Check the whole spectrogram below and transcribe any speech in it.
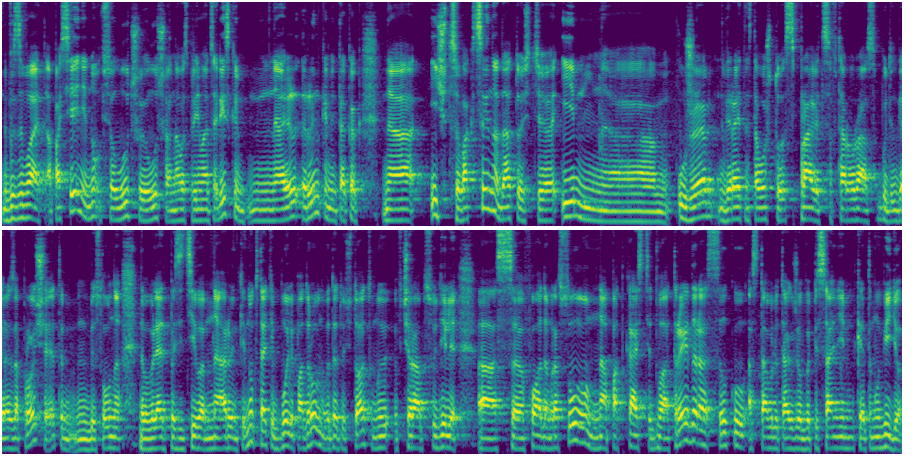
вызывает опасения, но все лучше и лучше она воспринимается рисками, рынками, так как ищется вакцина, да, то есть и уже вероятность того, что справиться второй раз будет гораздо проще, это, безусловно, добавляет позитива на рынке. Ну, кстати, более подробно вот эту ситуацию мы вчера обсудили а, с Фуадом Расуловым на подкасте «Два трейдера». Ссылку оставлю также в описании к этому видео.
